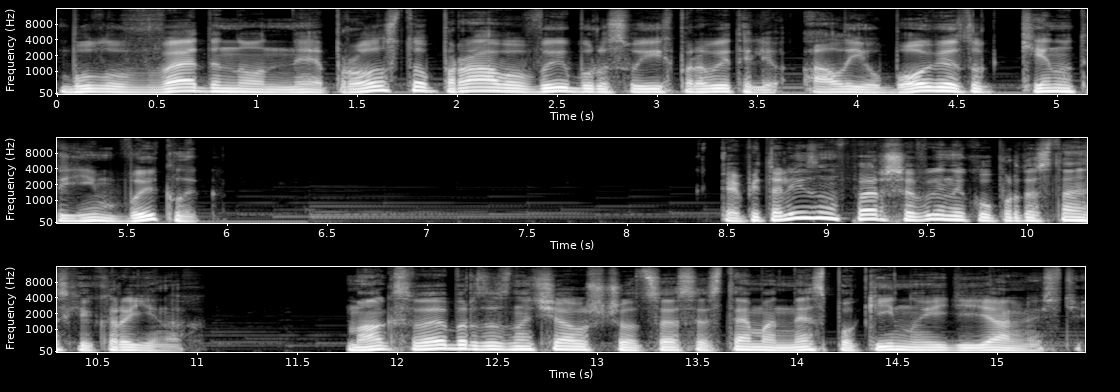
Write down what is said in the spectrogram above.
Було введено не просто право вибору своїх правителів, але й обов'язок кинути їм виклик. Капіталізм вперше виник у протестантських країнах. Макс Вебер зазначав, що це система неспокійної діяльності,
